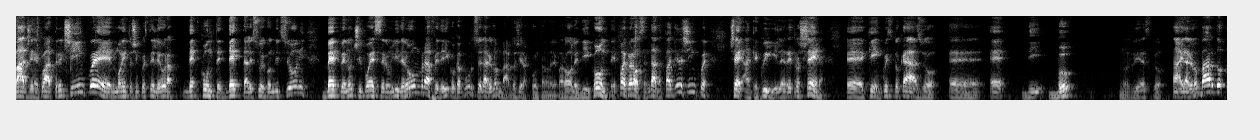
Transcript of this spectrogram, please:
Pagine 4 e 5, Movimento 5 Stelle, ora de- Conte detta le sue condizioni, Beppe non ci può essere un leader ombra, Federico Capurzo e Lario Lombardo ci raccontano delle parole di Conte. E poi però se andate a pagina 5 c'è anche qui il retroscena eh, che in questo caso eh, è di Bo, non riesco, ah Ilario Lombardo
